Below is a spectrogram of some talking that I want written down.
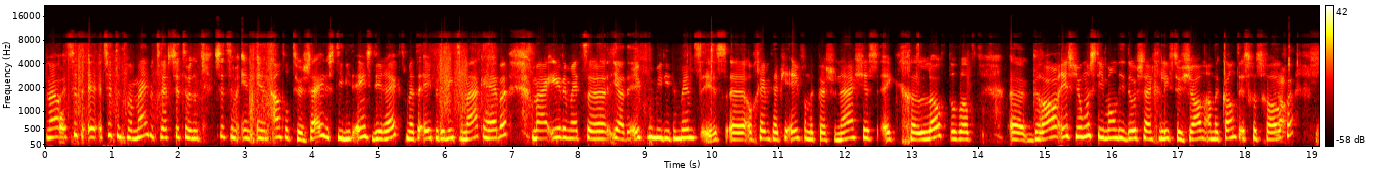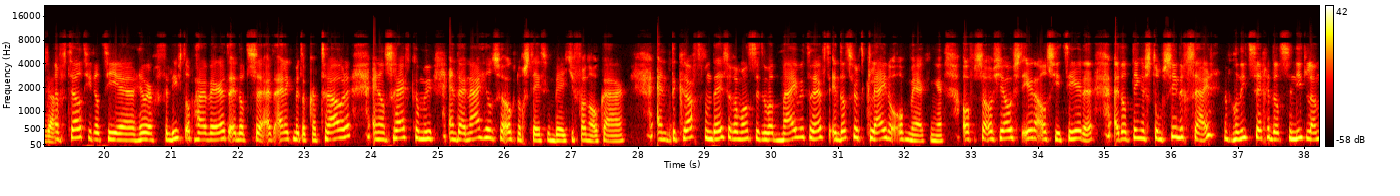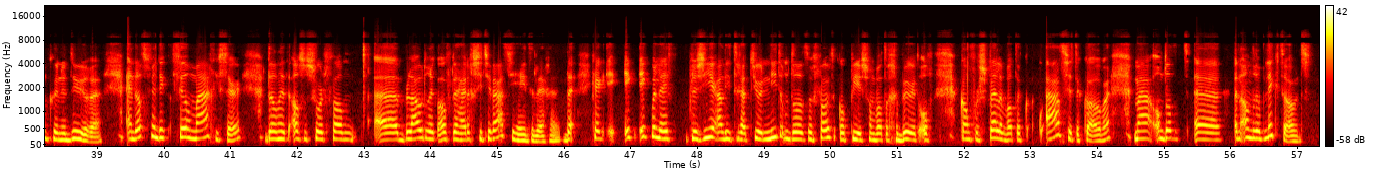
Nou, het zit, eh, het zit hem, voor mij betreft, zit hem, zit hem in, in een aantal terzijdes die niet eens direct met de epidemie te maken hebben, maar eerder met uh, ja, de epidemie die de mens is. Uh, op een gegeven moment heb je een van de personages, ik geloof dat dat uh, Grand is, jongens, die man die door zijn geliefde Jean aan de kant is geschoven. Ja. Ja. Dan vertelt hij dat hij heel erg verliefd op haar werd en dat ze uiteindelijk met elkaar trouwden. En dan schrijft Camus, en daarna hield ze ook nog steeds een beetje van elkaar. En de kracht van deze roman zit wat mij betreft in dat soort kleine opmerkingen. Of zoals Joost eerder al citeerde, eh, dat dingen stomzinnig zijn. Wil niet zeggen dat ze niet lang kunnen duren. En dat vind ik veel magischer dan het als een soort van uh, blauwdruk over de huidige situatie heen te leggen. Kijk, ik, ik, beleef plezier aan literatuur niet omdat het een fotocopie is van wat er gebeurt of kan voorspellen wat er aan zit te komen, maar omdat het uh, een andere blik toont.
